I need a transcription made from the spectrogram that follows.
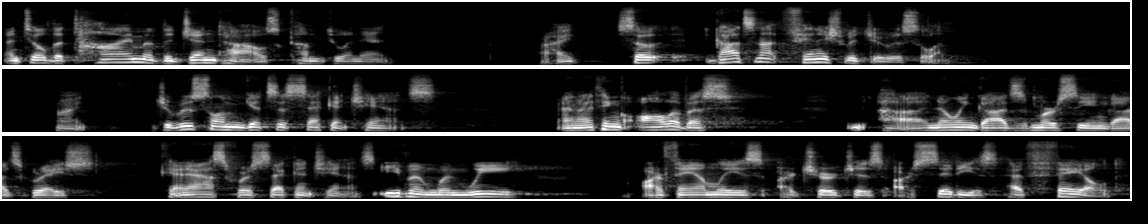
until the time of the Gentiles come to an end. Right? So God's not finished with Jerusalem. Right? Jerusalem gets a second chance. And I think all of us, uh, knowing God's mercy and God's grace, can ask for a second chance, even when we our families, our churches, our cities have failed.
